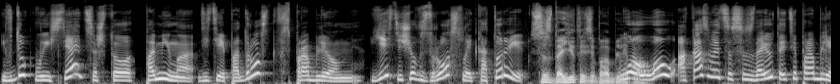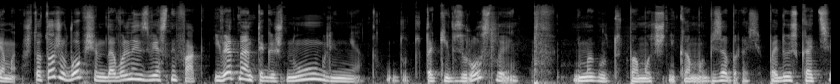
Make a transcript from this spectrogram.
и вдруг выясняется, что помимо детей-подростков с проблемами, есть еще взрослые, которые Создают эти проблемы. Воу-воу, оказывается, создают эти проблемы, что тоже, в общем, довольно известный факт. И в этот момент ты говоришь, ну, блин, нет, тут такие взрослые, не могу тут помочь никому, безобразие. Пойду искать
